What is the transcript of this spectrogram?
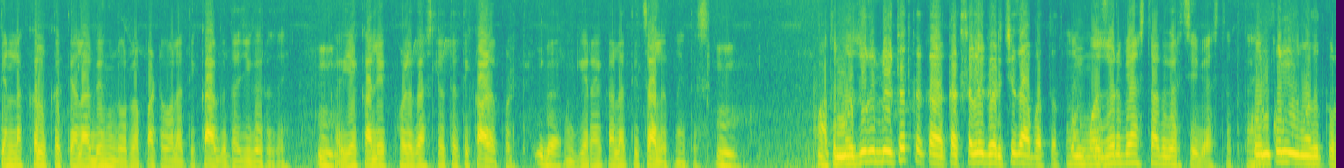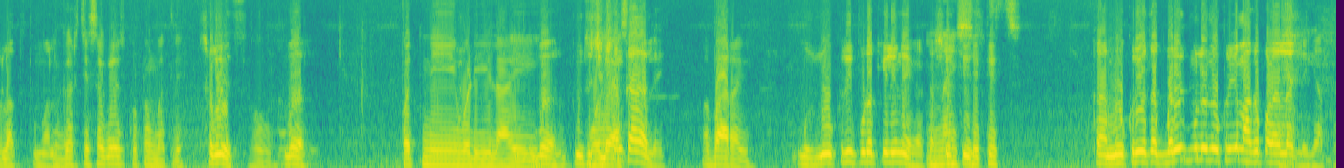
त्यांना कलकत्त्याला बेंगलोरला पाठवायला ती कागदाची गरज आहे. हम्म. एकाला एक फळ घासलं तर ते काळं पडतं. बर. गिरायकाला ते चालत नाही तसं. हम्म. आता मजूर मिळतात का- का का सगळे घरचेच आपतात कोण मजूर बी असतात घरचे बी असतात काय? कोण कोण मदत करू लागतं तुम्हाला? घरचे सगळेच कुटुंबातले. सगळेच? हो. बर. पत्नी वडील आई बर तुमचं मुलं शिक्षण असतात. काय झालंय बारावी. मग नोकरी पुढे केली नाही का? का नाही शेतीच? शेतीच. का नोकरी आता बरेच मुलं नोकरीच्या मागे पडायला लागले की आता?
